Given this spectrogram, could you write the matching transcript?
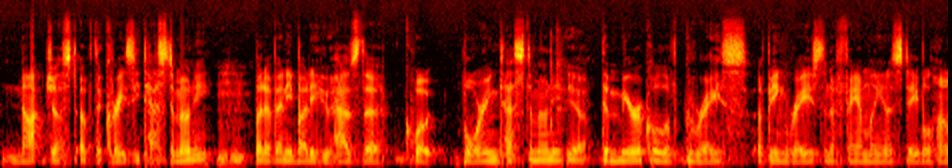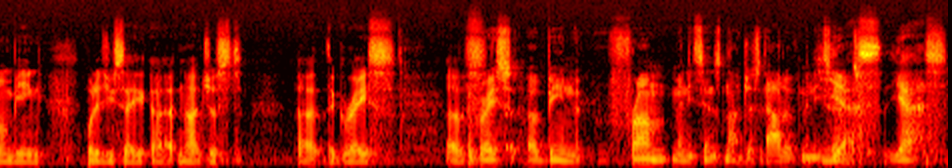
not just of the crazy testimony, Mm-hmm. but of anybody who has the quote boring testimony. Yeah. The miracle of grace of being raised in a family in a stable home, being what did you say? Uh, not just uh, the grace of The grace of being from many sins, not just out of many sins. Yes, yes.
